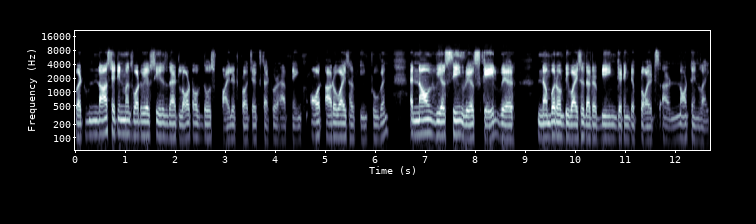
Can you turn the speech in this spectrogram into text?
But last 18 months what we have seen is that a lot of those pilot projects that were happening or rois have been proven. And now we are seeing real scale where number of devices that are being getting deployed are not in like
